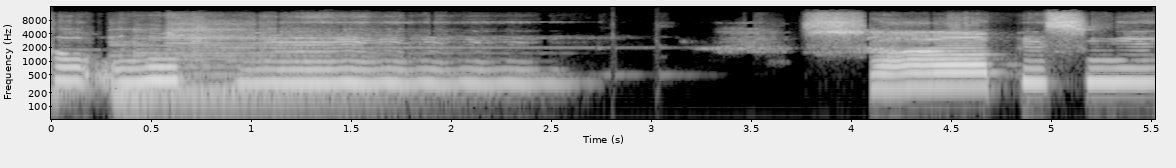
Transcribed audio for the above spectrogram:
nakaukit Sa pisngi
